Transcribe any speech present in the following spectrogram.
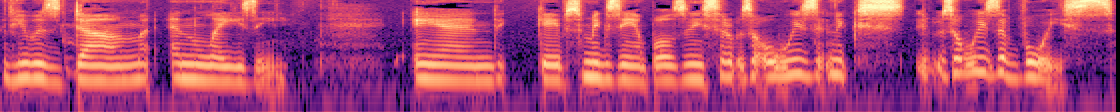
that he was dumb and lazy and gave some examples and he said it was always an ex- it was always a voice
